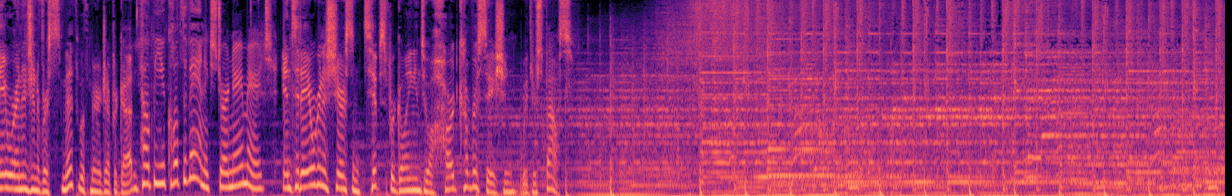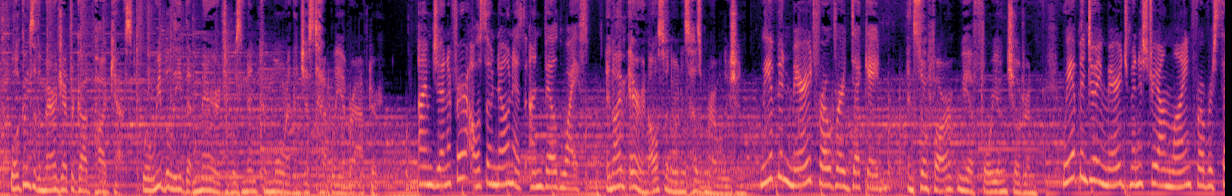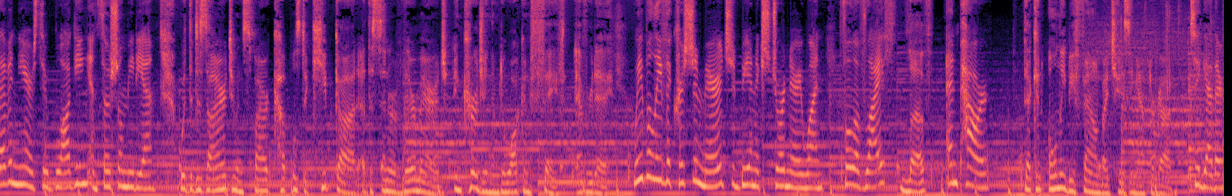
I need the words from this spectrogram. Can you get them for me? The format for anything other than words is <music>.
Hey, we're Aaron and Jennifer Smith with Marriage After God. helping you cultivate an extraordinary marriage. And today we're going to share some tips for going into a hard conversation with your spouse. Welcome to the Marriage After God podcast, where we believe that marriage was meant for more than just happily ever after. I'm Jennifer, also known as Unveiled Wife. And I'm Aaron, also known as Husband Revolution. We have been married for over a decade. And so far, we have four young children. We have been doing marriage ministry online for over seven years through blogging and social media. With the desire to inspire couples to keep God at the center of their marriage, encouraging them to walk in faith every day. We believe the Christian marriage should be an extraordinary one, full of life Love and power that can only be found by chasing after God. together.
